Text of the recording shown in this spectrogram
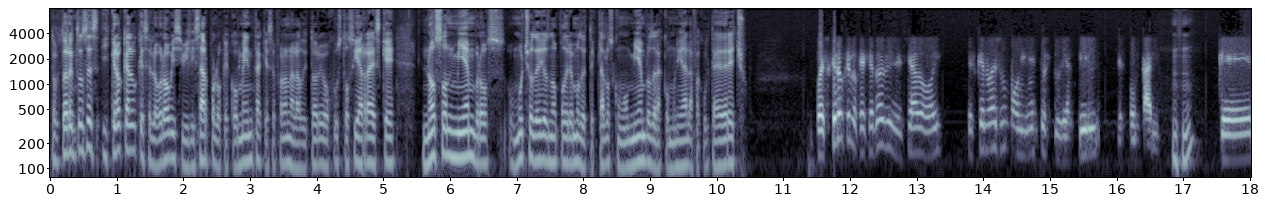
Doctor, entonces, y creo que algo que se logró visibilizar por lo que comenta que se fueron al auditorio justo Sierra es que no son miembros, o muchos de ellos no podríamos detectarlos como miembros de la comunidad de la Facultad de Derecho. Pues creo que lo que quedó evidenciado hoy es que no es un movimiento estudiantil espontáneo, que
